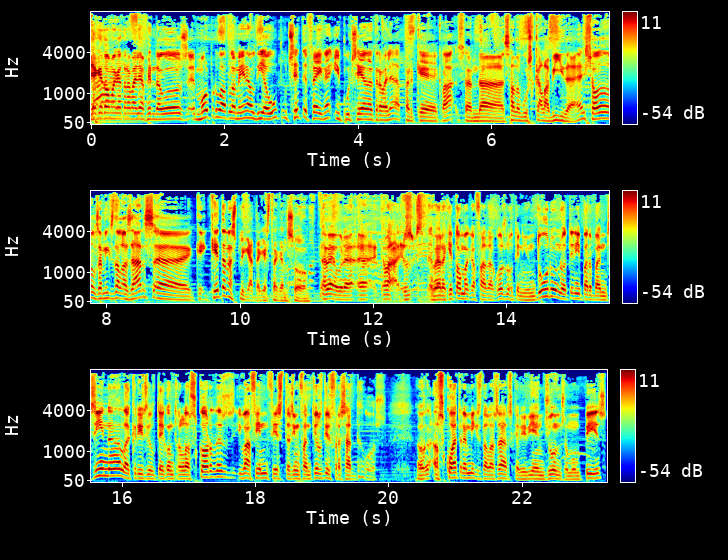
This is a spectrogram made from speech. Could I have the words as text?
I aquest home que treballa fent de gos, eh, molt probablement el dia 1 potser té feina i potser ha de treballar, perquè, clar, s'han de, s'ha de buscar la vida, eh? Això dels Amics de les Arts, eh, què, què t'han explicat d'aquesta cançó? A veure, eh, clar, a veure, aquest home que fa de gos no té ni un duro, no té ni per benzina, la crisi el té contra les cordes i va fent festes infantils disfressat de gos. El, els quatre amics de les arts que vivien junts en un pis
